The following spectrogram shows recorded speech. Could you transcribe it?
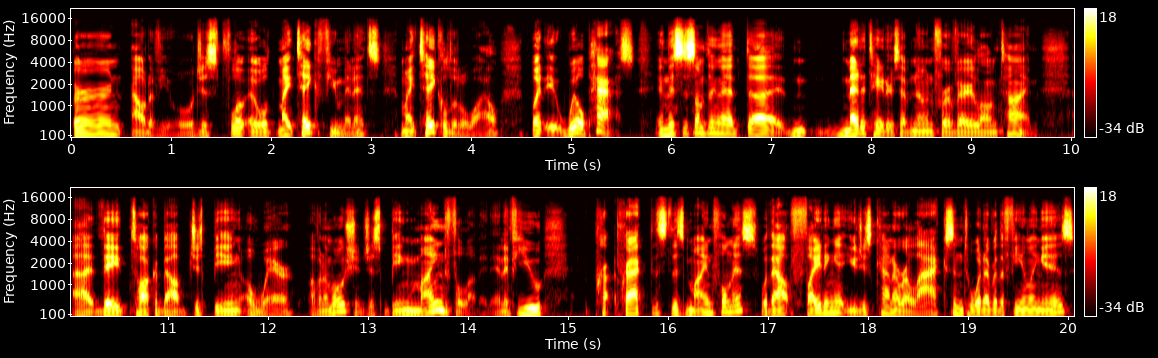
burn out of you. It will just flow. It will, might take a few minutes, might take a little while, but it will pass. And this is something that uh, meditators have known for a very long time. Uh, they talk about just being aware of an emotion, just being mindful of it. And if you pr practice this mindfulness without fighting it. You just kind of relax into whatever the feeling is,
